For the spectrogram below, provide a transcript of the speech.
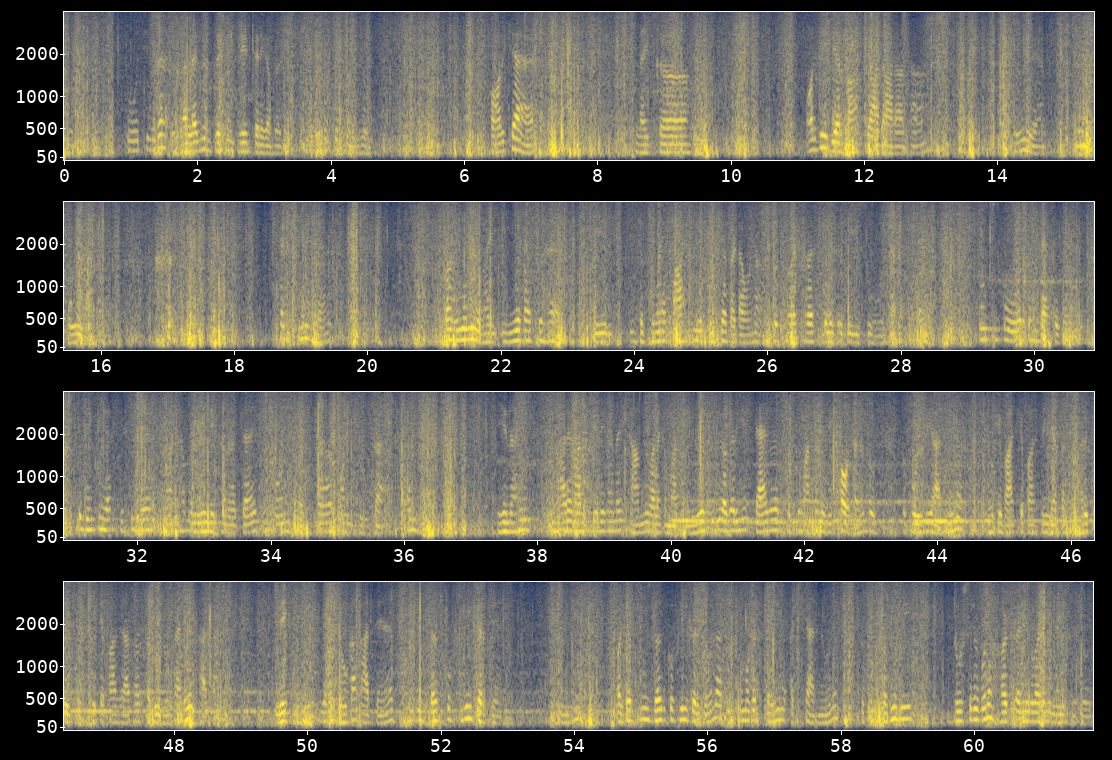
तो वो चीज़ ना एक अलग इंप्रेशन क्रिएट करेगा ब्रदर तो समझो। और क्या है? लाइक और भी यार बात याद आ रहा था। है। कोई बात नहीं। ठीक है। पर रियली भाई ये बात तो है कि जब तुम्हारा पास में पीछा कटा हो ना तो थोड़ा ट्रस्ट को लेकर के इशू है तो उस चीज़ को ओवरकम कैसे करेंगे? तो देखो यार, किसी के माथा में नहीं लिखा रहता है कि कौन सच्चा है, कौन झूठा है ये ना ही तुम्हारे माथे पे लिखा, ना ही सामने वाले का माथे ये क्योंकि अगर ये टैग अगर सबके माथे में लिखा होता है ना तो तो कोई भी आदमी ना धोखेबाज के पास नहीं जाता, हर कोई सच्चे के पास जाता और कभी धोखा नहीं खाता। लेकिन जब धोखा खाते हैं तो उस दर्द को फील करते हैं। समझिए और जब तुम उस दर्द को फील करते हो ना तो तुम अगर सही में अच्छे आदमी हो ना तो तुम कभी भी दूसरे को ना हर्ट करने के बारे में नहीं सोचोगे।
